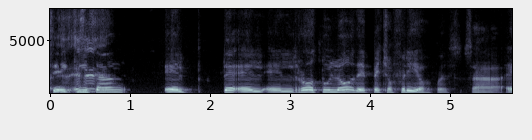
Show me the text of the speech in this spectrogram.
se quitan el el, el, rótulo de pecho frío, pues. O sea, e,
